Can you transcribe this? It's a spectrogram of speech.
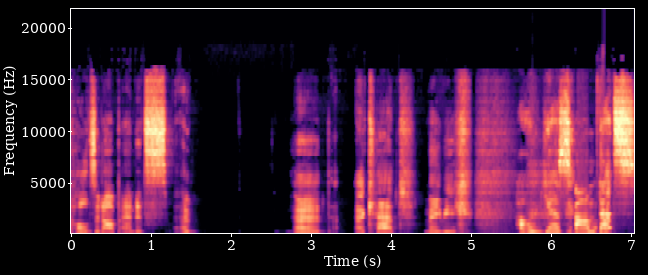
holds it up, and it's a a, a cat, maybe. Oh yes, um, that's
